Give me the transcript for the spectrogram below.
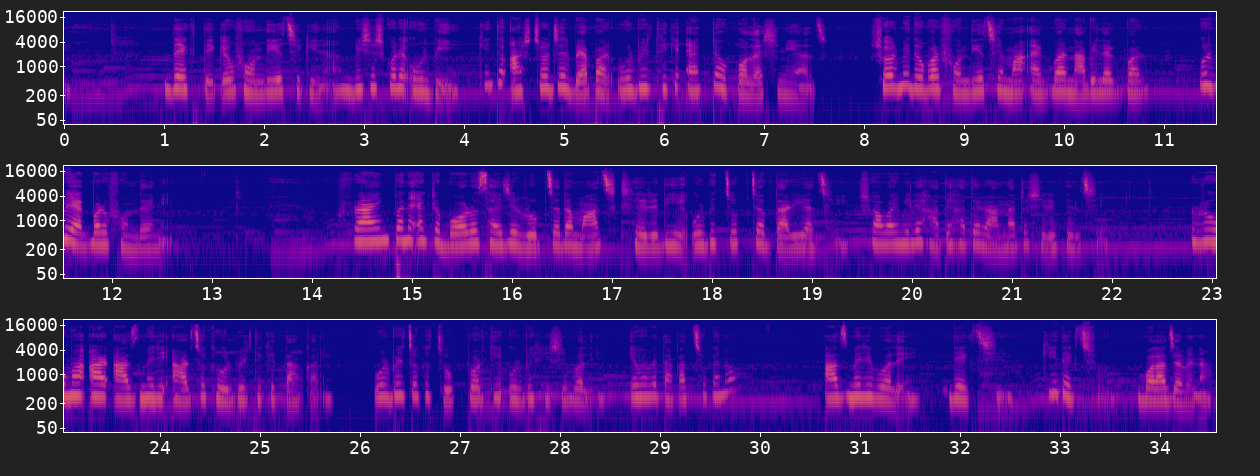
দেখতে কেউ ফোন দিয়েছে কিনা? বিশেষ করে উর্বি। কিন্তু আশ্চর্যের ব্যাপার, উর্বির থেকে একটাও কল আসেনি আজ। শর্মি দুবার ফোন দিয়েছে, মা একবার, নাবিল একবার। উর্বি একবারও ফোন দেয়নি। ফ্রাইং প্যানে একটা বড় সাইজের রূপচাঁদা মাছ ছেড়ে দিয়ে উর্বি চুপচাপ দাঁড়িয়ে আছে। সবাই মিলে হাতে হাতে রান্নাটা সেরে ফেলছে। রুমা আর আজমেরি আর চোখে উর্বির দিকে তাকায়। উর্বির চোখে চোখ পড়তে উর্বি হেসে বলে, এভাবে তাকাচ্ছ কেন? আজমেরি বলে, দেখছি। কি দেখছ? বলা যাবে না।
